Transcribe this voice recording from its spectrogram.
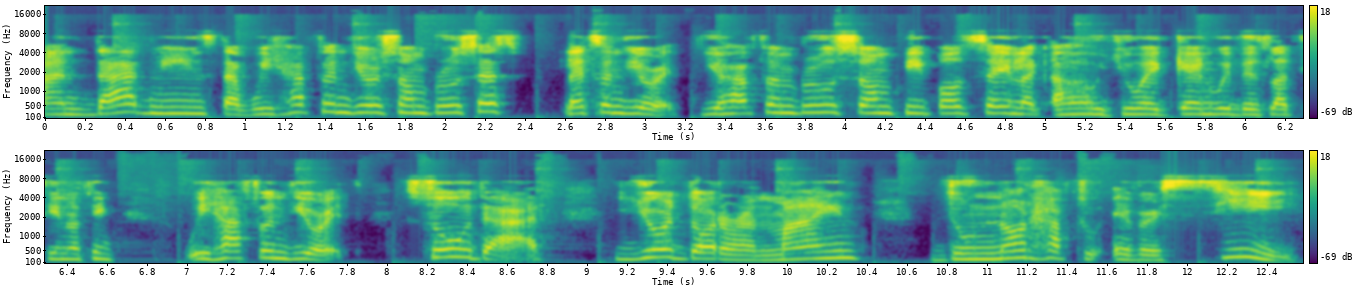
And that means that we have to endure some bruises. Let's endure it. You have to endure some people saying like, oh, you again with this Latino thing. We have to endure it so that your daughter and mine do not have to ever see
